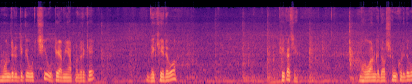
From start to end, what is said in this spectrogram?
মন্দিরের দিকে উঠছি উঠে আমি আপনাদেরকে দেখিয়ে দেব। ঠিক আছে? ভগবানকে দর্শন করে দেব।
